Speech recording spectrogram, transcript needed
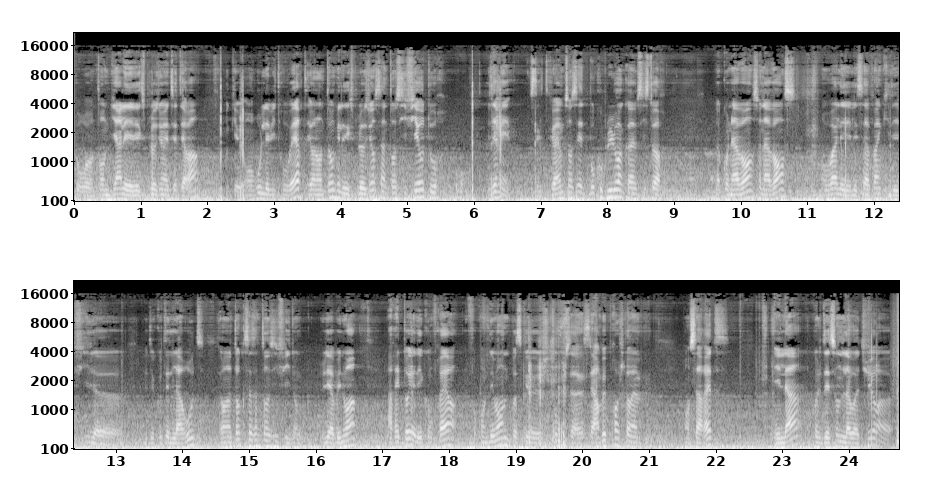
pour entendre bien les explosions, etc. On roule les vitres ouvertes et on entend que les explosions s'intensifient autour. Je disais, mais c'est quand même censé être beaucoup plus loin quand même cette histoire. Donc on avance, on avance, on voit les, les sapins qui défilent euh, de deux côtés de la route et on entend que ça s'intensifie. Donc je dis à Benoît, arrête-toi, il y a des confrères, il faut qu'on demande parce que je trouve que c'est un peu proche quand même on s'arrête. Et là, quand je descends de la voiture. Euh...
